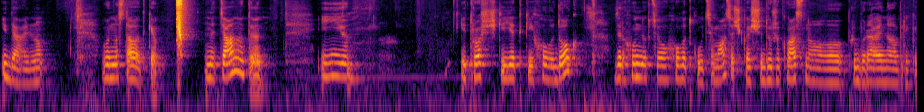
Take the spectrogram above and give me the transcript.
Ідеально. Воно стало таке натягнуте і, і трошечки є такий холодок. За рахунок цього холодку ця масочка ще дуже класно прибирає набряки.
